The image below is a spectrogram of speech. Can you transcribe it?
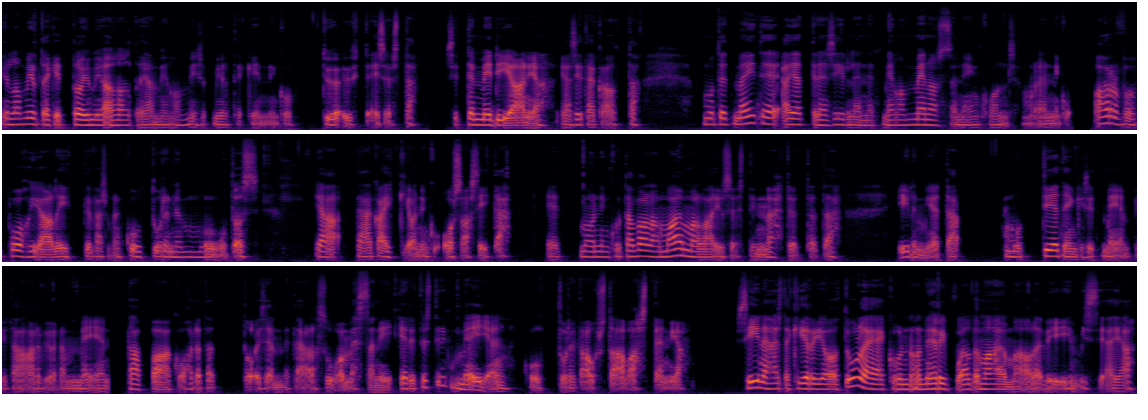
milloin miltäkin toimialalta ja milloin miltäkin niin kuin työyhteisöstä sitten mediaan ja, ja sitä kautta. Mutta mä itse ajattelen silleen, että meillä on menossa niin kuin semmoinen niin arvopohjaa liittyvä semmoinen kulttuurinen muutos. Ja tämä kaikki on niin kuin osa sitä. Et me on niin kuin tavallaan maailmanlaajuisesti nähty tätä ilmiötä, mutta tietenkin sit meidän pitää arvioida meidän tapaa kohdata toisemme täällä Suomessa, niin erityisesti niin kuin meidän kulttuuritaustaa vasten ja siinähän sitä kirjoa tulee, kun on eri puolta maailmaa olevia ihmisiä ja,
